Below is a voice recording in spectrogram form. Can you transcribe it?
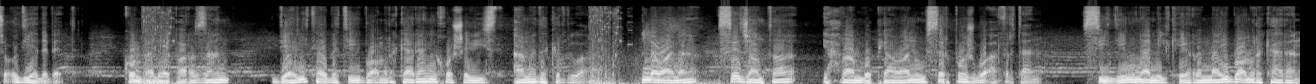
سعودیە دەبێت کۆمپانیای پارەزان دیاری تایبەتی بۆ ئەمرەکارانی خۆشەویست ئامادە کردووە لەوانە سێ جانتا یحرام بۆ پیاوان و سەرپۆش بۆ ئافرتان سیدی و نامیلکەی ڕێنمایی بۆ ئەمرەکاران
